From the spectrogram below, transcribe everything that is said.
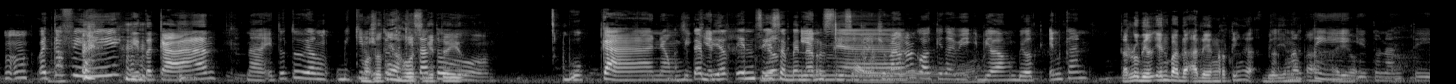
"Mm-mm, white coffee gitu kan nah itu tuh yang bikin Maksudnya itu tuh host kita gitu, tuh yuk? bukan yang Maksudnya bikin built-in sebenarnya. sih sebenarnya. cuman kan kalau kita bi- bilang built in kan Ntar lu built-in pada ada yang ngerti nggak built-in apa? ngerti Ayo. gitu nanti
